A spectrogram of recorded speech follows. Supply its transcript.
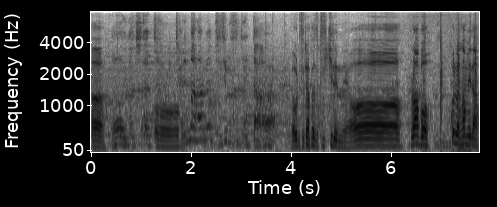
어, 어 이거 진짜 자- 어. 잘만 하면 뒤집을 수도 있다 우리 둘이 앞에서 90킬 했네. 어, 브라보. 콜렉합니다.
